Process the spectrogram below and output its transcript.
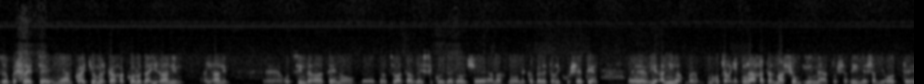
זה בהחלט אה, עניין, הייתי אומר ככה, כל עוד האיראנים, האיראנים אה, רוצים ברעתנו, ברצועת עזה יש סיכוי גדול שאנחנו נקבל את הריקושטים. אה, אני רוצה להגיד מילה אחת על מה שומעים מהתושבים, יש אמירות אה,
